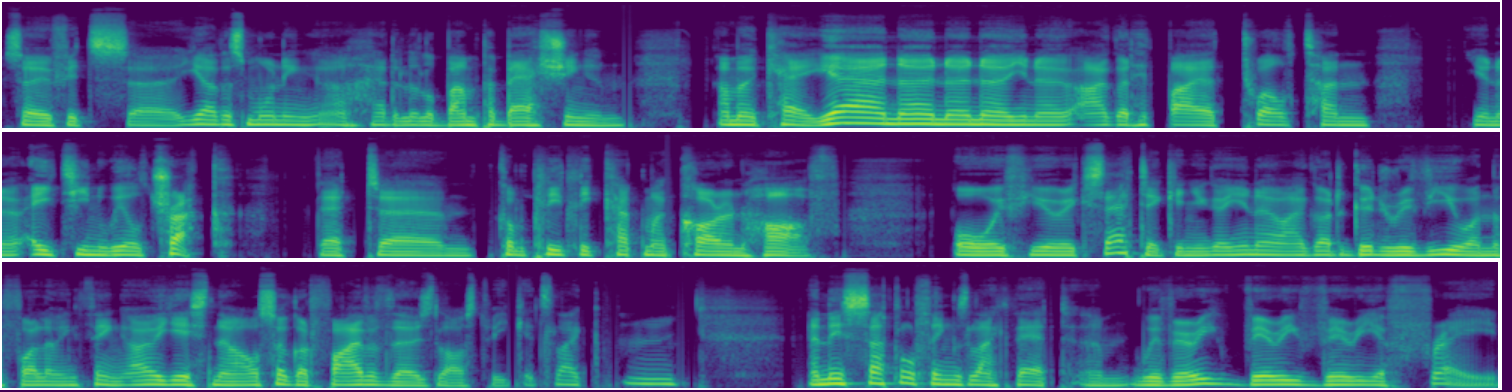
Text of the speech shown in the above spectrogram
So if it's, uh, yeah, this morning I had a little bumper bashing and I'm okay. Yeah, no, no, no. You know, I got hit by a 12 ton you know, 18 wheel truck that um, completely cut my car in half. Or if you're ecstatic and you go, you know, I got a good review on the following thing. Oh, yes, no, I also got five of those last week. It's like, mm. And there's subtle things like that. Um, we're very, very, very afraid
